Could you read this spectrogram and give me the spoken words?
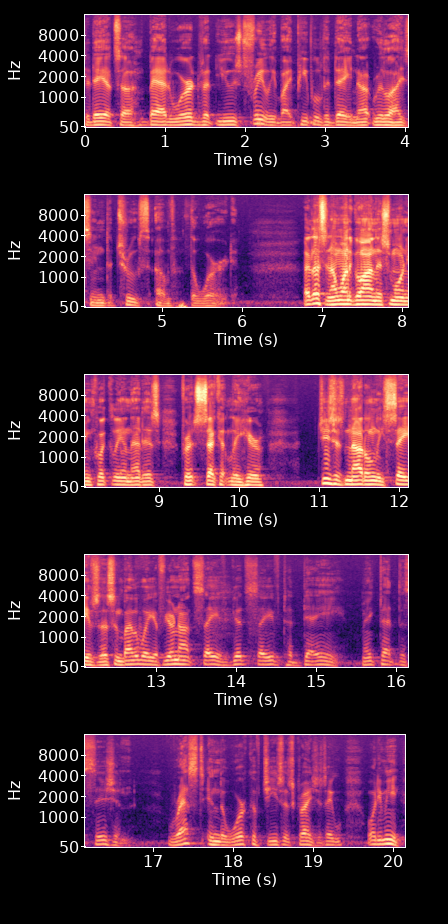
Today, it's a bad word, but used freely by people today, not realizing the truth of the word. But listen, I want to go on this morning quickly, and that is, for secondly, here, Jesus not only saves us, and by the way, if you're not saved, get saved today. Make that decision. Rest in the work of Jesus Christ. You say, what do you mean?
